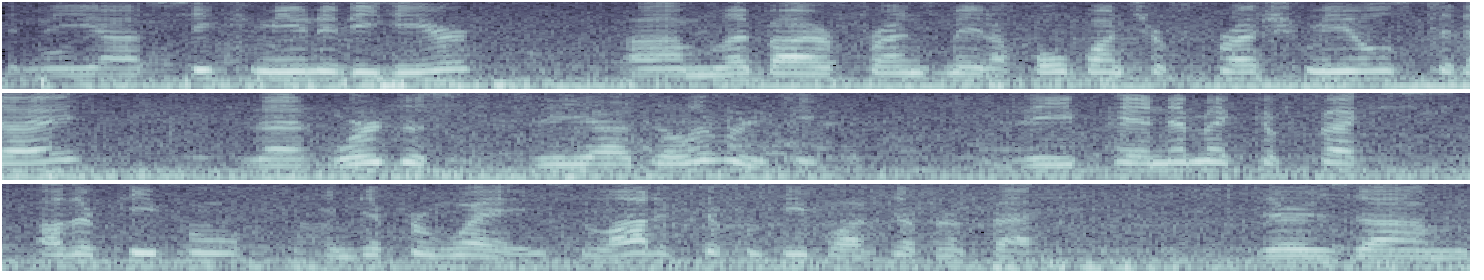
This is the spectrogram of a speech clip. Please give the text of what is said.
In the uh, Sikh community here, um, led by our friends, made a whole bunch of fresh meals today that we're just the uh, delivery people. The pandemic affects other people in different ways. A lot of different people have different effects. There's um,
